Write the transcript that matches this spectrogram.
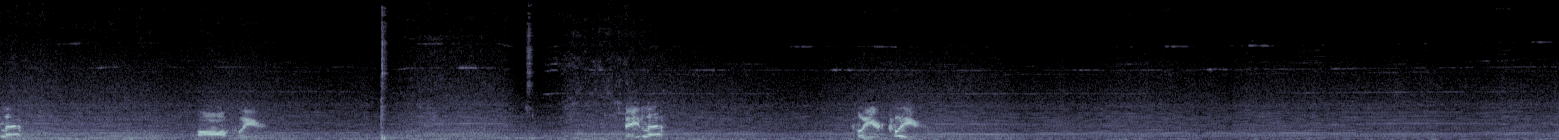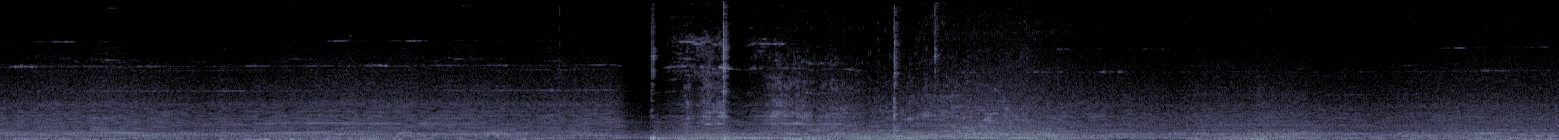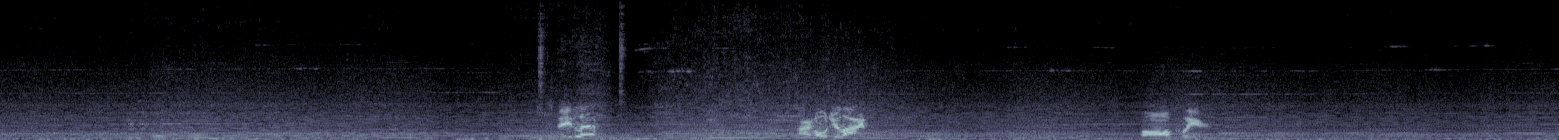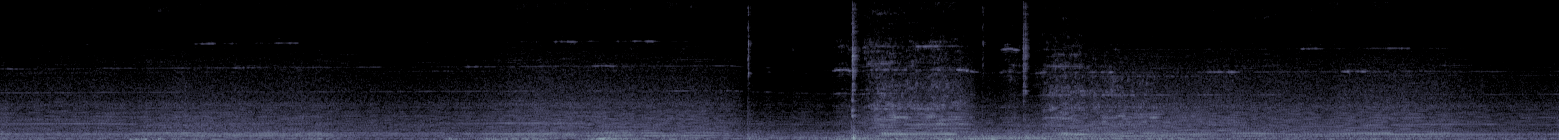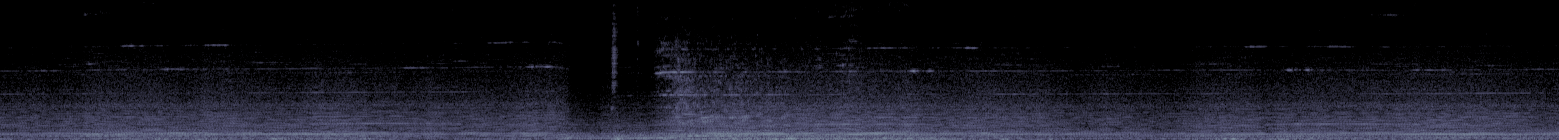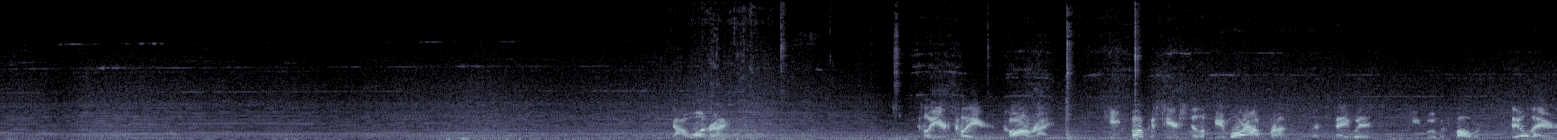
Stay left. All clear. Stay left. Clear, clear. Stay left. All right, hold your line. All clear. Got one right. Clear, clear. Car right. Keep focused here. Still a few more out front. Let's stay with it. Keep moving forward. Still there.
